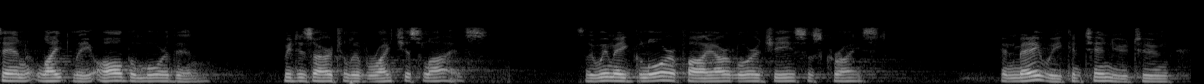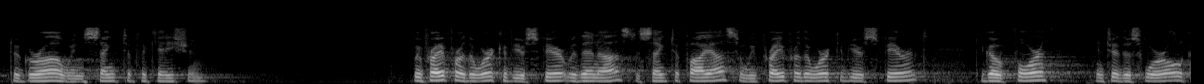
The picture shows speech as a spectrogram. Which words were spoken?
sin lightly, all the more then we desire to live righteous lives so that we may glorify our Lord Jesus Christ. And may we continue to, to grow in sanctification. We pray for the work of your Spirit within us to sanctify us, and we pray for the work of your Spirit to go forth into this world,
